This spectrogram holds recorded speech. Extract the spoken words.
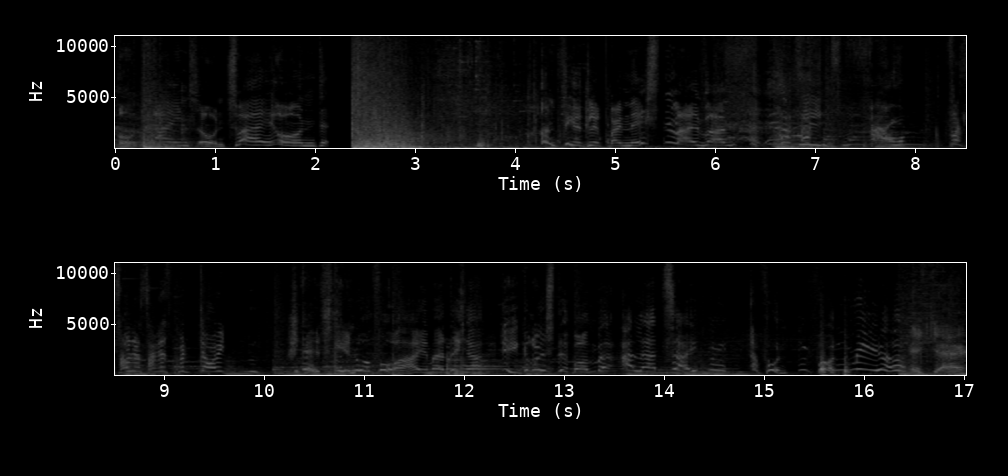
Und eins und zwei und... Und viel Glück beim nächsten Mal, Wann. Was soll das alles bedeuten? Stell's dir nur vor, Heimerdinger. Die größte Bombe aller Zeiten. Erfunden von mir. Ich, äh,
